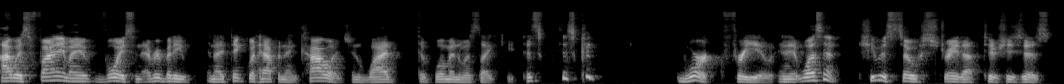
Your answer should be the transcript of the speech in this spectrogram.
I was finding my voice and everybody and I think what happened in college and why the woman was like this this could work for you and it wasn't she was so straight up too she says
